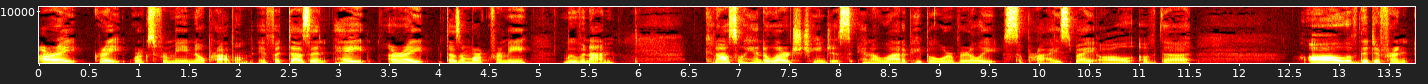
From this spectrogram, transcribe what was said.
all right, great, works for me, no problem. If it doesn't, hey, all right, doesn't work for me, moving on. Can also handle large changes, and a lot of people were really surprised by all of the all of the different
